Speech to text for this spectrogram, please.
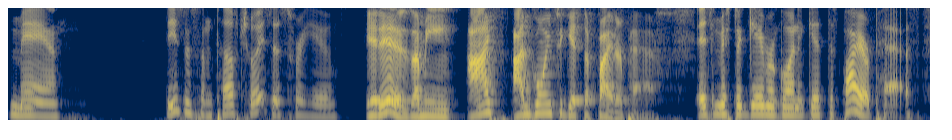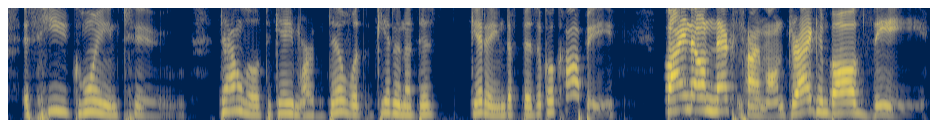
Man, these are some tough choices for you. It is. I mean, I I'm going to get the fighter pass. Is Mr. Gamer going to get the Fire Pass? Is he going to download the game or deal with getting a di- getting the physical copy? Find out next time on Dragon Ball Z.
